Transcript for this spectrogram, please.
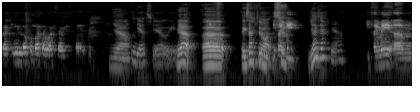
but we laugh about ourselves first. Yeah. Bien sûr, oui. Yeah. Uh, exactement. If I may, Yeah, yeah. Yeah. if I may um,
